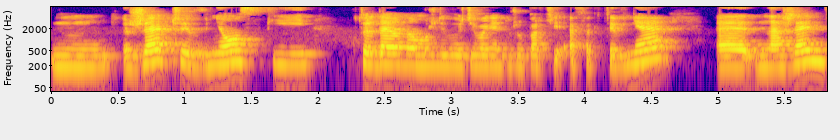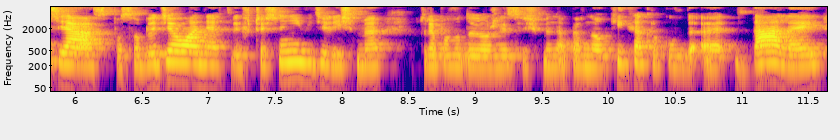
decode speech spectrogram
mm, rzeczy, wnioski, które dają nam możliwość działania dużo bardziej efektywnie narzędzia, sposoby działania, których wcześniej nie widzieliśmy, które powodują, że jesteśmy na pewno kilka kroków e, dalej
